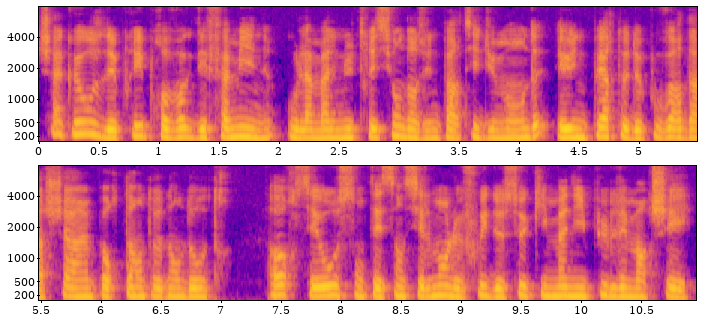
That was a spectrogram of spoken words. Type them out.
Chaque hausse des prix provoque des famines ou la malnutrition dans une partie du monde et une perte de pouvoir d'achat importante dans d'autres. Or, ces hausses sont essentiellement le fruit de ceux qui manipulent les marchés.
